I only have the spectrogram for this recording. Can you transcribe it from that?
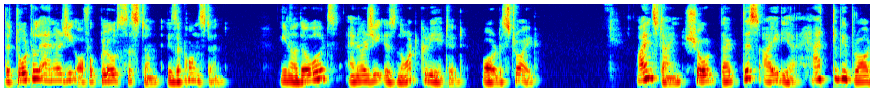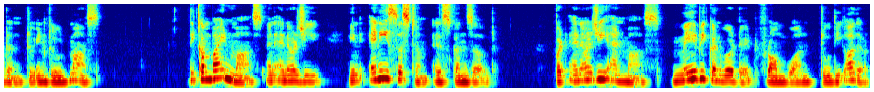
the total energy of a closed system is a constant. In other words, energy is not created or destroyed. Einstein showed that this idea had to be broadened to include mass. The combined mass and energy in any system is conserved, but energy and mass may be converted from one to the other.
